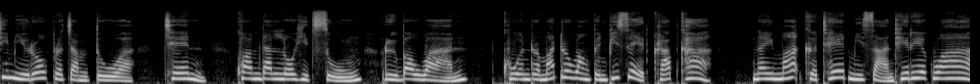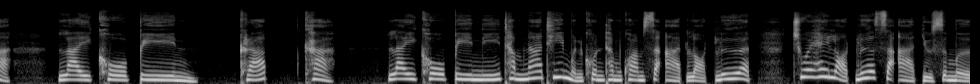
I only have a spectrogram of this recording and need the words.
ที่มีโรคประจำตัว เช่น ความดันโลหิตสูง หรือเบาหวาน ควรระมัดระวังเป็นพิเศษครับค่ะ ในมะเขือเทศมีสารที่เรียกว่า ไลโคปีน ครับ ค่ะ ไลโคปีนนี้ทำหน้าที่เหมือนคนทำความสะอาดหลอดเลือด ช่วยให้หลอดเลือดสะอาดอยู่เสมอ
